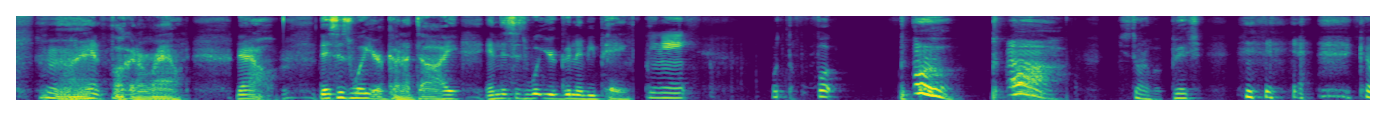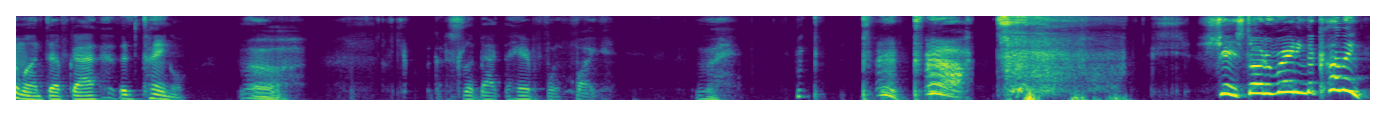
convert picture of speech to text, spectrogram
I ain't fucking around. Now, this is where you're gonna die, and this is what you're gonna be paying. What the fuck? Oh! Ah! You son of a bitch. Come on, tough guy. Let's tangle. Ugh. I gotta slip back the hair before the fight. Shit, it started raining. They're coming.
